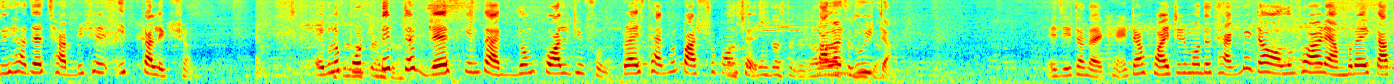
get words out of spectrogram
দুই হাজার ছাব্বিশের ঈদ কালেকশন এগুলো প্রত্যেকটা ড্রেস কিন্তু একদম কোয়ালিটিফুল প্রাইস থাকবে পাঁচশো পঞ্চাশ। 550 টাকা, colour কালার দুইটা। এই যে এটা দেখেন এটা হোয়াইটের মধ্যে থাকবে এটা অল ওভার এমব্রয়ডারি কাজ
